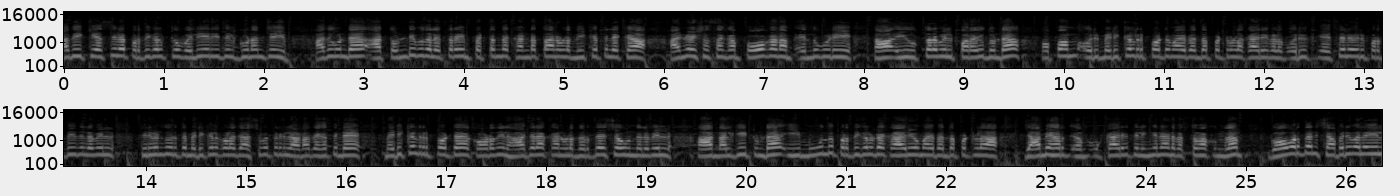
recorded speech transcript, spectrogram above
അത് ഈ കേസിലെ പ്രതികൾക്ക് വലിയ രീതിയിൽ ഗുണം ചെയ്യും. അതുകൊണ്ട് ആ തൊണ്ടി മുതൽ എത്രയും പെട്ടെന്ന് കണ്ടെത്താനുള്ള നീക്കത്തിലേക്ക് അന്വേഷണ സംഘം പോകണം എന്നുകൂടി ഈ ഉത്തരവിൽ പറയുന്നുണ്ട്. ഒപ്പം ഒരു മെഡിക്കൽ റിപ്പോർട്ടുമായി ബന്ധപ്പെട്ടുള്ള കാര്യങ്ങളും. ഒരു കേസിലെ ഒരു പ്രതി നിലവിൽ തിരുവനന്തപുരത്തെ മെഡിക്കൽ കോളേജ് ആശുപത്രിയിലാണ്. അദ്ദേഹത്തിന്റെ മെഡിക്കൽ റിപ്പോർട്ട് കോടതിയിൽ ഹാജരാക്കാനുള്ള നിർദ്ദേശവും നിലവിൽ നൽകിയിട്ടുണ്ട്. ഈ മൂന്ന് പ്രതികളുടെ കാര്യവുമായി ബന്ധപ്പെട്ടുള്ള ജാമ്യ കാര്യത്തിൽ ഇങ്ങനെയാണ് വ്യക്തമാക്കുന്നത്. ഗോവർദ്ധൻ ശബരിമലയിൽ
